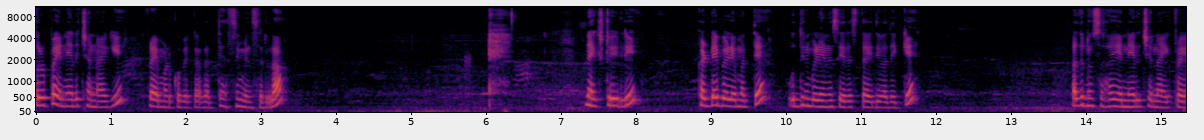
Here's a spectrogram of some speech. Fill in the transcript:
ಸ್ವಲ್ಪ ಎಣ್ಣೆಯಲ್ಲಿ ಚೆನ್ನಾಗಿ ಫ್ರೈ ಮಾಡ್ಕೋಬೇಕಾಗತ್ತೆ ಹಸಿಮೆಣಸೆಲ್ಲ. ನೆಕ್ಸ್ಟು ಇಲ್ಲಿ ಕಡಲೆಬೇಳೆ ಮತ್ತು ಉದ್ದಿನಬೇಳೆಯನ್ನು ಸೇರಿಸ್ತಾ ಇದ್ದೀವಿ ಅದಕ್ಕೆ. ಅದನ್ನು ಸಹ ಎಣ್ಣೆಯಲ್ಲಿ ಚೆನ್ನಾಗಿ ಫ್ರೈ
